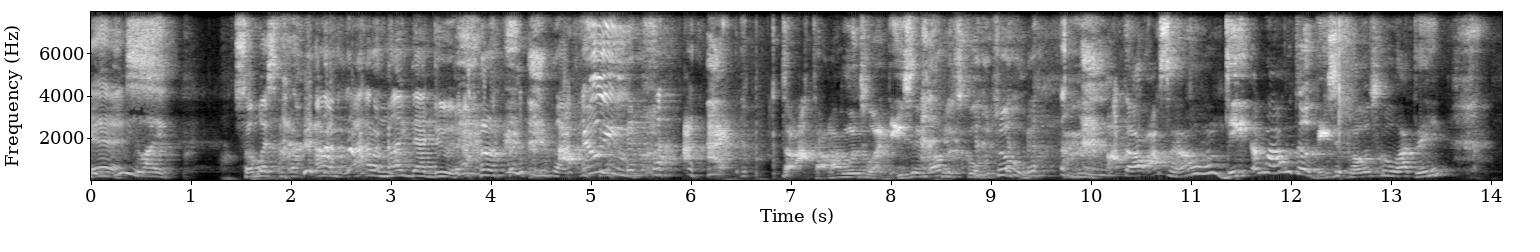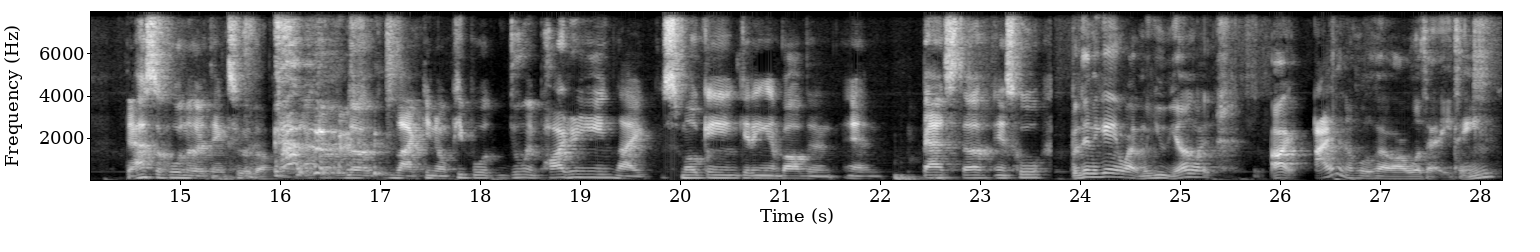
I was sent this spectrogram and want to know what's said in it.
yes. you be like, so much. I don't, I don't, I don't like that dude. I, like, I feel you. I, I, I thought I went to a decent public school too. I thought I said, oh, I'm deep. I'm like, I went to a decent public school. I think. That's a whole nother thing too, though. Like, the, like you know, people doing partying, like smoking, getting involved in in bad stuff in school. But then again, like when you young, like I I didn't know who the hell I was at 18.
